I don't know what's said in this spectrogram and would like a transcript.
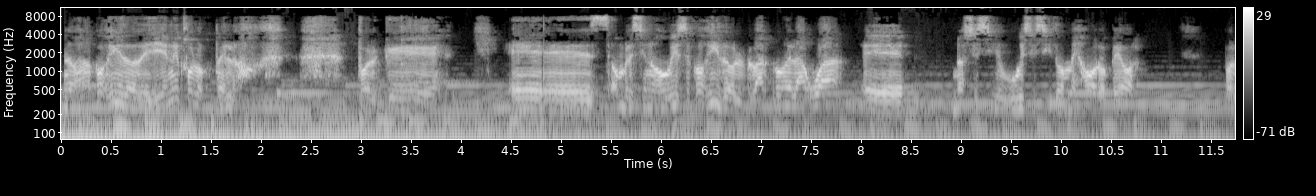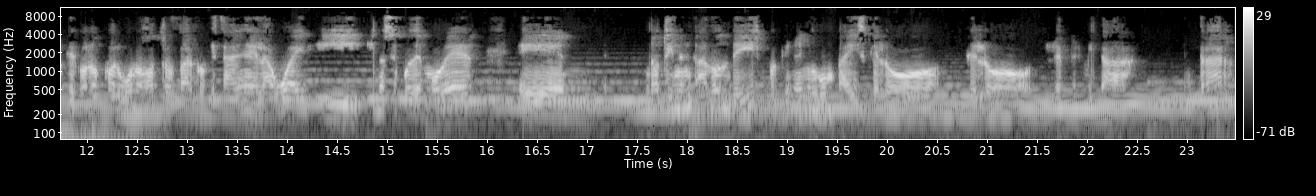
Nos ha cogido de lleno y por los pelos, porque, eh, hombre, si nos hubiese cogido el barco en el agua, no sé si hubiese sido mejor o peor, porque conozco algunos otros barcos que están en el agua y, no se pueden mover, no tienen a dónde ir porque no hay ningún país que lo, que lo les permita entrar.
